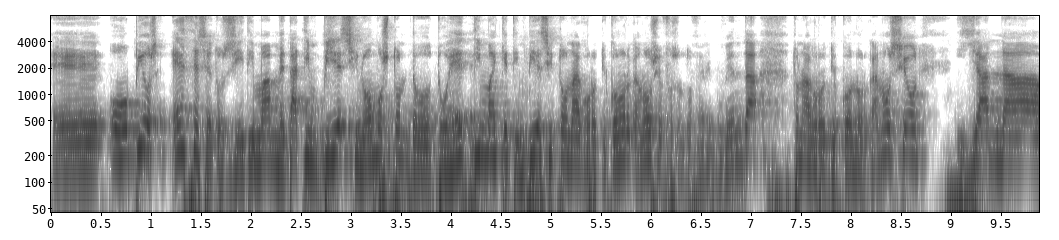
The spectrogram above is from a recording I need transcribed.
ε, ο οποίος έθεσε το ζήτημα μετά την πίεση όμως, το, το αίτημα και την πίεση των αγροτικών οργανώσεων, εφόσον το φέρει κουβέντα, των αγροτικών οργανώσεων, για να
